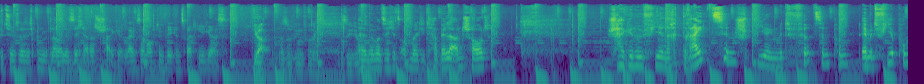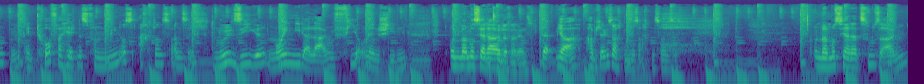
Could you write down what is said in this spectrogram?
beziehungsweise ich bin mittlerweile sicher, dass Schalke langsam auf dem Weg in zweite Liga ist. Ja, das auf jeden Fall. Äh, wenn man sich jetzt auch mal die Tabelle anschaut, Schalke 04 nach 13 Spielen mit 14 Punkten, äh, mit 4 Punkten, ein Torverhältnis von minus 28, 0 Siege, 9 Niederlagen, 4 Unentschieden. Und man muss ja da. Tordifferenz. Da, ja, habe ich ja gesagt, minus 28. Und man muss ja dazu sagen,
